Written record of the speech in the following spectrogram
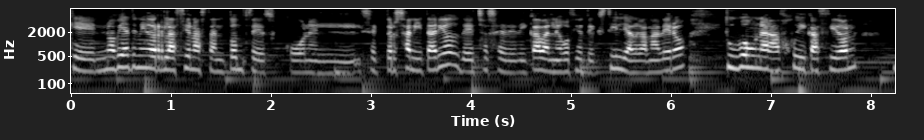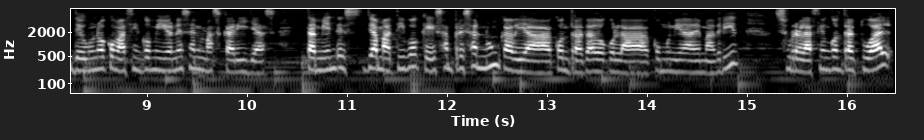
que no había tenido relación hasta entonces con el sector sanitario, de hecho se dedicaba al negocio textil y al ganadero, tuvo una adjudicación de 1,5 millones en mascarillas. También es llamativo que esa empresa nunca había contratado con la Comunidad de Madrid. Su relación contractual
